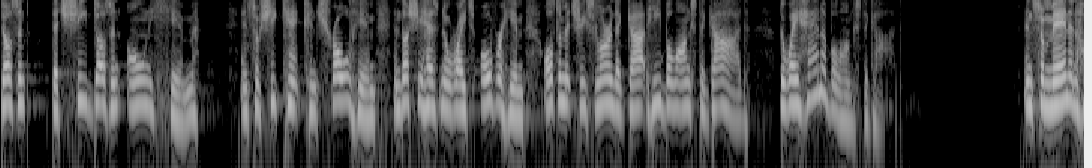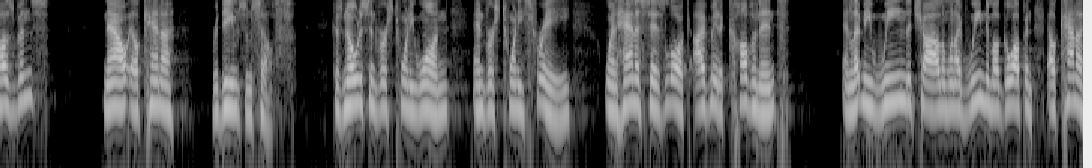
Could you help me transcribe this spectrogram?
doesn't that she doesn't own him, and so she can't control him, and thus she has no rights over him. Ultimately, she's learned that God he belongs to God, the way Hannah belongs to God. And so, men and husbands, now Elkanah redeems himself. Because notice in verse 21 and verse 23, when Hannah says, Look, I've made a covenant and let me wean the child. And when I've weaned him, I'll go up. And Elkanah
